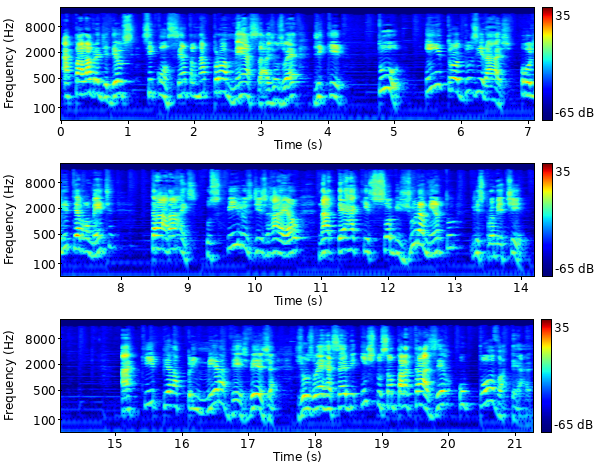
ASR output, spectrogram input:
a palavra de Deus se concentra na promessa a Josué de que tu introduzirás, ou literalmente, trarás os filhos de Israel na terra que, sob juramento, lhes prometi. Aqui pela primeira vez, veja, Josué recebe instrução para trazer o povo à terra.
